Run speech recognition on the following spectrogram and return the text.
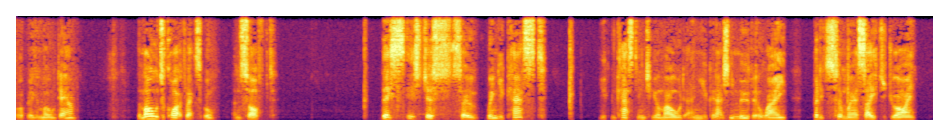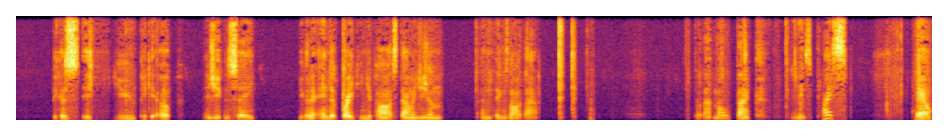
If I bring a mould down. The moulds are quite flexible and soft. This is just so when you cast, you can cast into your mould and you can actually move it away, put it somewhere safe to dry because if you pick it up, as you can see, you're going to end up breaking your parts, damaging them and things like that. Put that mould back in its place. Now,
